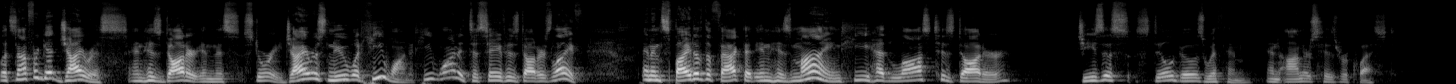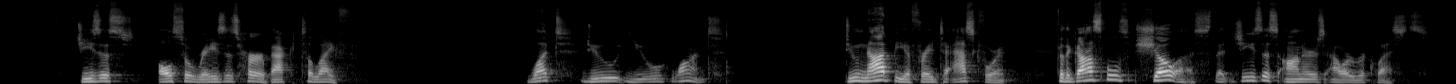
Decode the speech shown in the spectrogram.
let's not forget Jairus and his daughter in this story. Jairus knew what he wanted. He wanted to save his daughter's life. And in spite of the fact that in his mind he had lost his daughter, Jesus still goes with him and honors his request. Jesus also raises her back to life. What do you want? Do not be afraid to ask for it, for the Gospels show us that Jesus honors our requests.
